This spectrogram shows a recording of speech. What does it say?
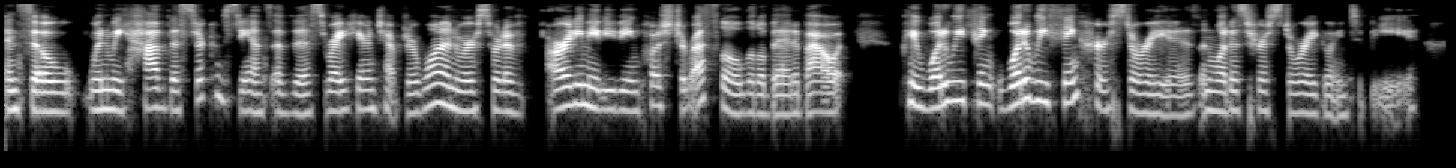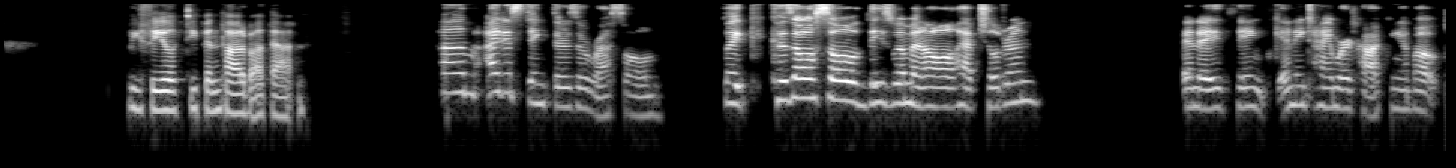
And so when we have the circumstance of this right here in chapter one, we're sort of already maybe being pushed to wrestle a little bit about, okay, what do we think? What do we think her story is, and what is her story going to be? Lisa, you look deep in thought about that. Um, I just think there's a wrestle, like because also these women all have children, and I think anytime we're talking about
